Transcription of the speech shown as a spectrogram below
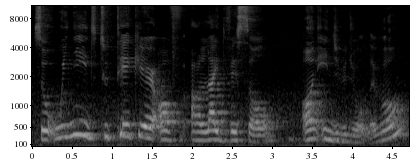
so we need to take care of our light vessel on individual level,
